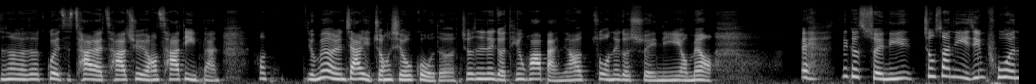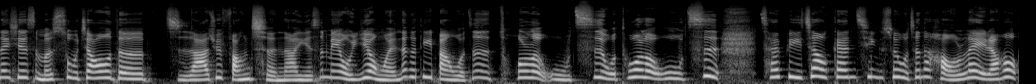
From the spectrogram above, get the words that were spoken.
那个柜子擦来擦去，然后擦地板。哦，有没有人家里装修过的？就是那个天花板你要做那个水泥，有没有？哎，那个水泥，就算你已经铺了那些什么塑胶的纸啊，去防尘啊，也是没有用哎。那个地板我真的拖了五次，我拖了五次才比较干净，所以我真的好累。然后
